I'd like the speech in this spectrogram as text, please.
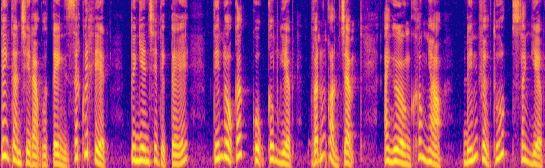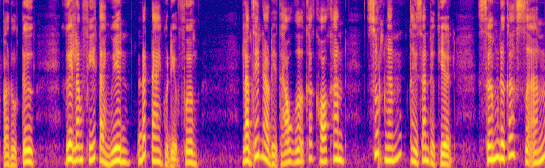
Tinh thần chỉ đạo của tỉnh rất quyết liệt, tuy nhiên trên thực tế, tiến độ các cụm công nghiệp vẫn còn chậm, ảnh hưởng không nhỏ đến việc thu hút doanh nghiệp và đầu tư, gây lãng phí tài nguyên, đất đai của địa phương. Làm thế nào để tháo gỡ các khó khăn, rút ngắn thời gian thực hiện, sớm đưa các dự án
